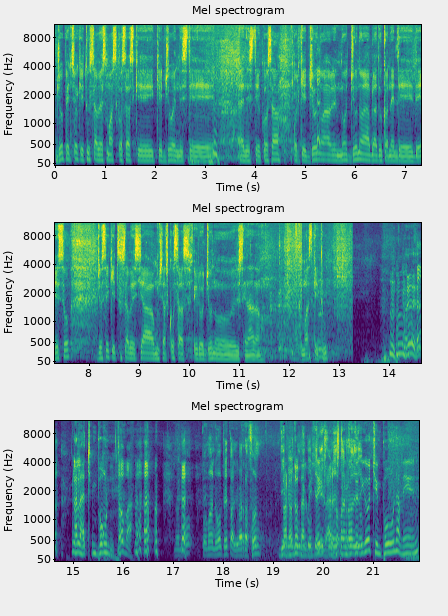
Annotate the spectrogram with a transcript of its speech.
yo pienso que tú sabes más cosas que, que yo en este, en este cosa, porque yo no, no, yo no he hablado con él de, de, eso. Yo sé que tú sabes ya muchas cosas, pero yo no sé nada, más que tú. A la chimpón. Toma. No, no, toma, no, Pepa, llevas razón. Dime no, no, el único que dijo claro, en esta radio. Te digo chimpún, amén.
